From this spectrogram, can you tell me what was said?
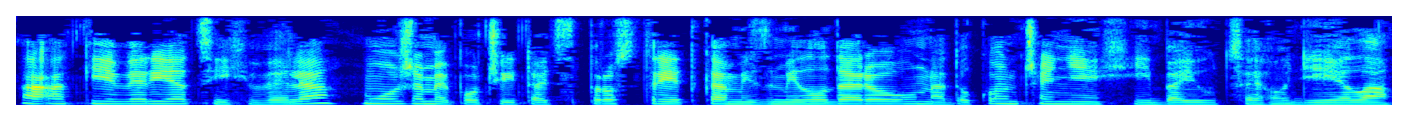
a ak je veriacich veľa, môžeme počítať s prostriedkami z milodarov na dokončenie chýbajúceho diela.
